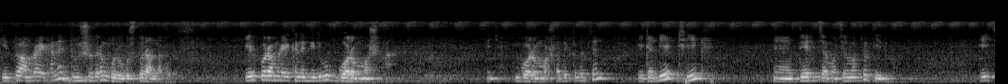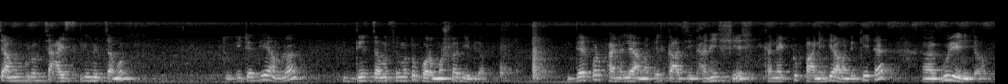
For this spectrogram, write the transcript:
কিন্তু আমরা এখানে দুইশো গ্রাম গরুর গোস্ত রান্না করছি। এরপর আমরা এখানে দিয়ে দেবো গরম মশলা। গরম মশলা দেখতে পাচ্ছেন? এটা দিয়ে ঠিক দেড় চামচের মতো দিয়ে দেবো। এই চামচগুলো হচ্ছে আইসক্রিমের চামচ। তো এটা দিয়ে আমরা দেড় চামচের মতো গরম মশলা দিয়ে দিলাম। দেওয়ার পর ফাইনালি আমাদের কাজ এখানেই শেষ। এখানে একটু পানি দিয়ে আমাদেরকে এটা গুলিয়ে নিতে হবে।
